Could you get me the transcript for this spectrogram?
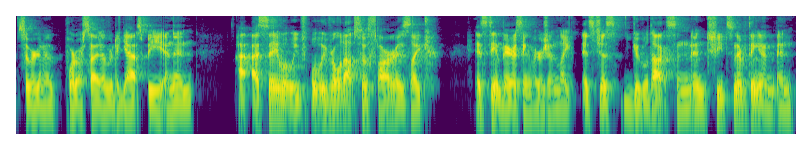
So we're going to port our site over to Gatsby, and then I, I say what we've what we've rolled out so far is like it's the embarrassing version. Like it's just Google Docs and, and Sheets and everything, and and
